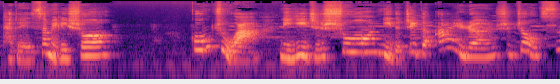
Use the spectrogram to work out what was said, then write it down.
他对瑟美丽说：“公主啊，你一直说你的这个爱人是宙斯，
